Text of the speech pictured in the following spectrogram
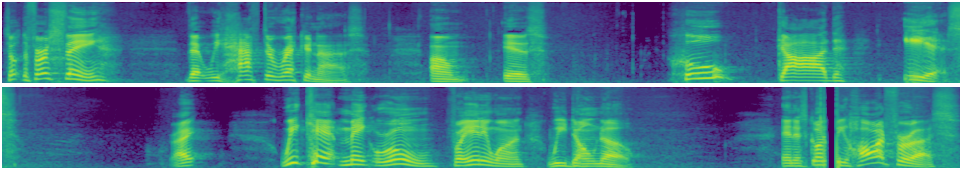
So, the first thing that we have to recognize um, is who God is. Right? We can't make room for anyone we don't know. And it's going to be hard for us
